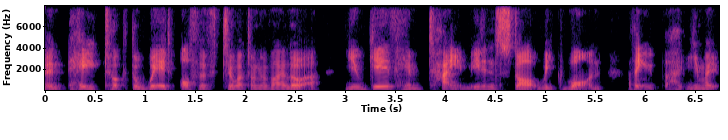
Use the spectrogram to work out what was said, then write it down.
and he took the weight off of Tua Tagovailoa. You gave him time. He didn't start week one. I think uh, you might,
